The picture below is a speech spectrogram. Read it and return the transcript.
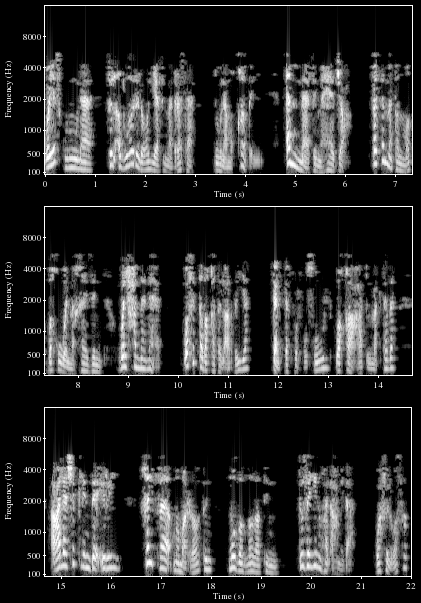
ويسكنون في الأدوار العليا في المدرسة دون مقابل. أما في المهاجع فثمة المطبخ والمخازن والحمامات وفي الطبقة الأرضية تلتف الفصول وقاعات المكتبة على شكل دائري خلف ممرات مظللة تزينها الأعمدة. وفي الوسط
